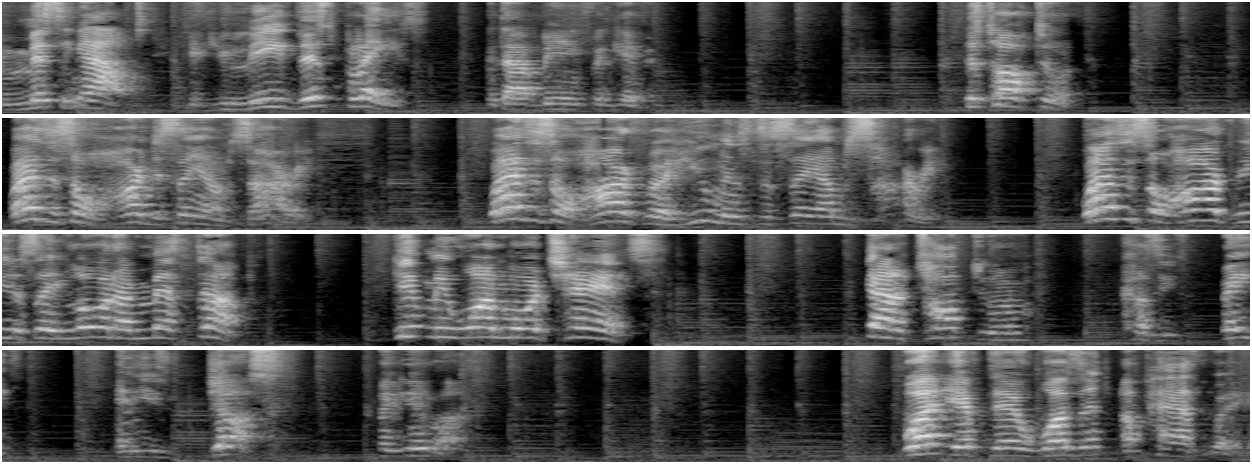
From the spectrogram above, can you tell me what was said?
You're missing out if you leave this place without being forgiven. Just talk to him. Why is it so hard to say I'm sorry? Why is it so hard for humans to say I'm sorry? Why is it so hard for you to say, Lord, I messed up? Give me one more chance. You got to talk to him because he's faithful and he's just. Forgive us. What if there wasn't a pathway?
